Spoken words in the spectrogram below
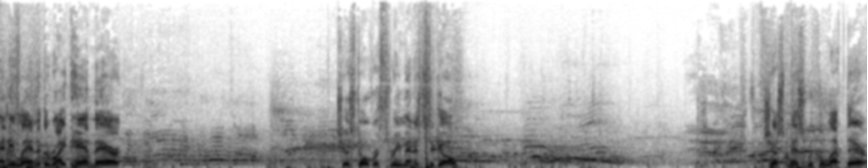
And he landed the right hand there. Just over three minutes to go. Just missed with the left there.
